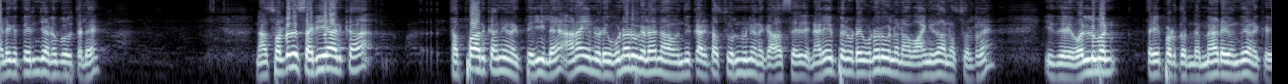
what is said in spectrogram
எனக்கு தெரிஞ்ச அனுபவத்தில். நான் சொல்கிறது சரியாக இருக்கா? தப்பாக இருக்கான்னு எனக்கு தெரியல. ஆனால் என்னுடைய உணர்வுகளை நான் வந்து கரெக்டாக சொல்லணும்னு எனக்கு ஆசை. நிறைய பேருடைய உணர்வுகளை நான் வாங்கி தான் நான் சொல்கிறேன் இது வள்ளுவன் திரைப்படத்தோட இந்த மேடை வந்து எனக்கு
